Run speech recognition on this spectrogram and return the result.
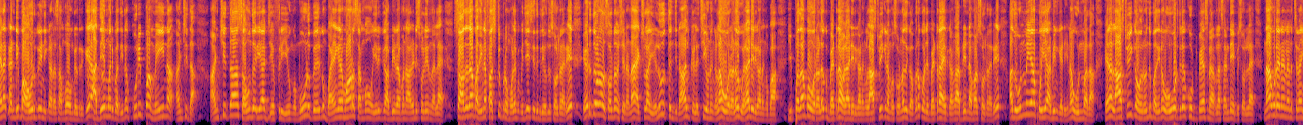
ஏன்னா கண்டிப்பா அவருக்கும் இன்னைக்கான சம்பவங்கள் இருக்கு. அதே மாதிரி பார்த்தீங்கன்னா குறிப்பா மெயினா அன்ஷிதா அன்ஷிதா சௌந்தர்யா ஜெஃப்ரி இவங்க மூணு பேருக்கும் பயங்கரமான சம்பவம் இருக்கு அப்படின்ற மாதிரி ஆல்ரெடி சொல்லியிருந்தேன்ல. ஸோ அதை தான் பார்த்தீங்கன்னா ஃபர்ஸ்ட் ப்ரோமோல இப்போ விஜய் சேதுபதி வந்து சொல்றாரு. எடுத்தோட அவர் சொல்ற விஷயம் என்னன்னா ஆக்சுவலாக எழுபத்தஞ்சு நாள் கழிச்சு இவனுங்களாம் ஓரளவுக்கு விளையாடி இருக்கானுங்கப்பா. இப்போதான் இப்போ ஓரளவுக்கு பெட்டராக விளையாடி இருக்காங்க லாஸ்ட் வீக் நம்ம சொன்னதுக்கு அப்புறம் கொஞ்சம் பெட்டராக இருக்காங்க அப்படின்ற மாதிரி சொல்றாரு. அது உண்மையா பொய்யா அப்படின்னு கேட்டீங்கன்னா உண்மைதான். ஏன்னா லாஸ்ட் வீக் அவர் வந்து பார்த்தீங்கன்னா ஒவ்வொருத்தரையும் கூப்பிட்டு பேசினார்ல சண்டே எபிசோட்ல நான் கூட என்ன நினைச்சேன்னா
